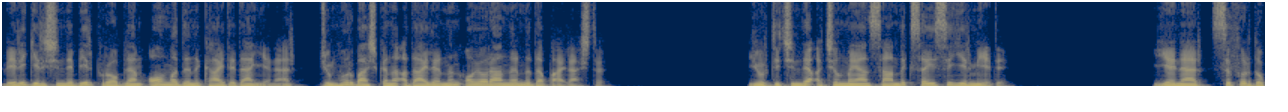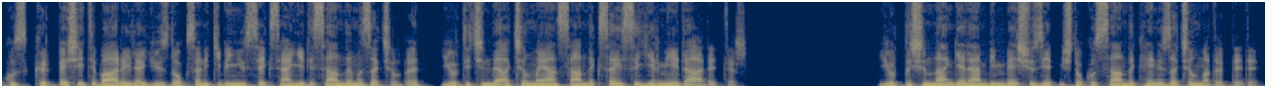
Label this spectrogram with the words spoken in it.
Veri girişinde bir problem olmadığını kaydeden Yener, Cumhurbaşkanı adaylarının oy oranlarını da paylaştı. Yurt içinde açılmayan sandık sayısı 27. Yener, 09.45 itibarıyla 192.187 sandığımız açıldı, yurt içinde açılmayan sandık sayısı 27 adettir. Yurt dışından gelen 1579 sandık henüz açılmadı, dedi.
